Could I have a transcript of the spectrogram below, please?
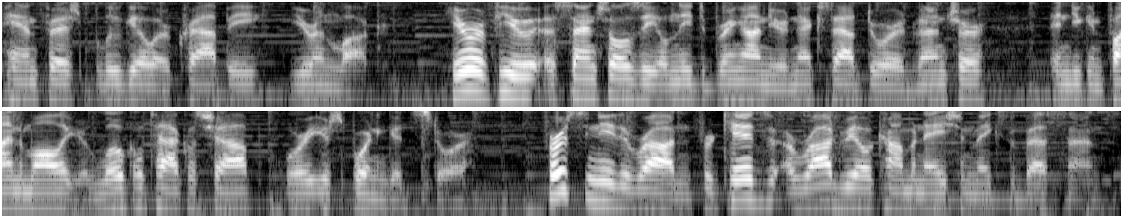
panfish, bluegill, or crappie, you're in luck. Here are a few essentials that you'll need to bring on your next outdoor adventure, and you can find them all at your local tackle shop or at your sporting goods store. First, you need a rod, and for kids, a rod-reel combination makes the best sense.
